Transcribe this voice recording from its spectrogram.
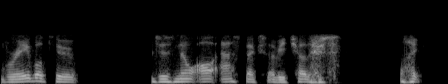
we're able to just know all aspects of each other's like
